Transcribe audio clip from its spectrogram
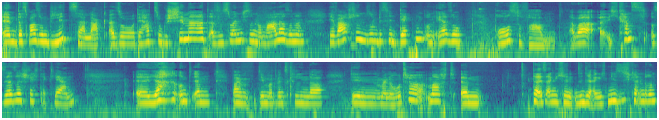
ähm, das war so ein Glitzerlack. Also der hat so geschimmert. Also es war nicht so ein normaler, sondern der war schon so ein bisschen deckend und eher so bronzefarben. Aber ich kann es sehr, sehr schlecht erklären. Äh, ja, und ähm, beim dem Adventskalender, den meine Mutter macht, ähm, da ist eigentlich, sind ja eigentlich nie Süßigkeiten drin,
